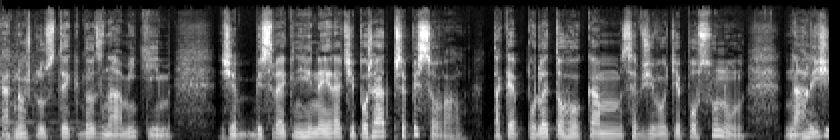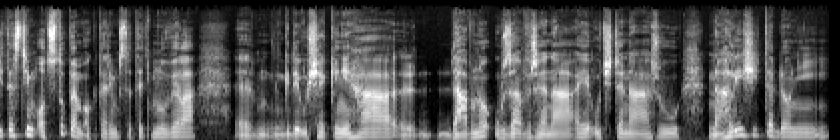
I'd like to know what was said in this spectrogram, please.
Arnoš Lustig byl známý tím, že by své knihy nejradši pořád přepisoval, také podle toho, kam se v životě posunul. Nahlížíte s tím odstupem, o kterým jste teď mluvila, eh, kdy už je kniha eh, dávno uzavřená a je u čtenářů, nahlížíte do ní?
